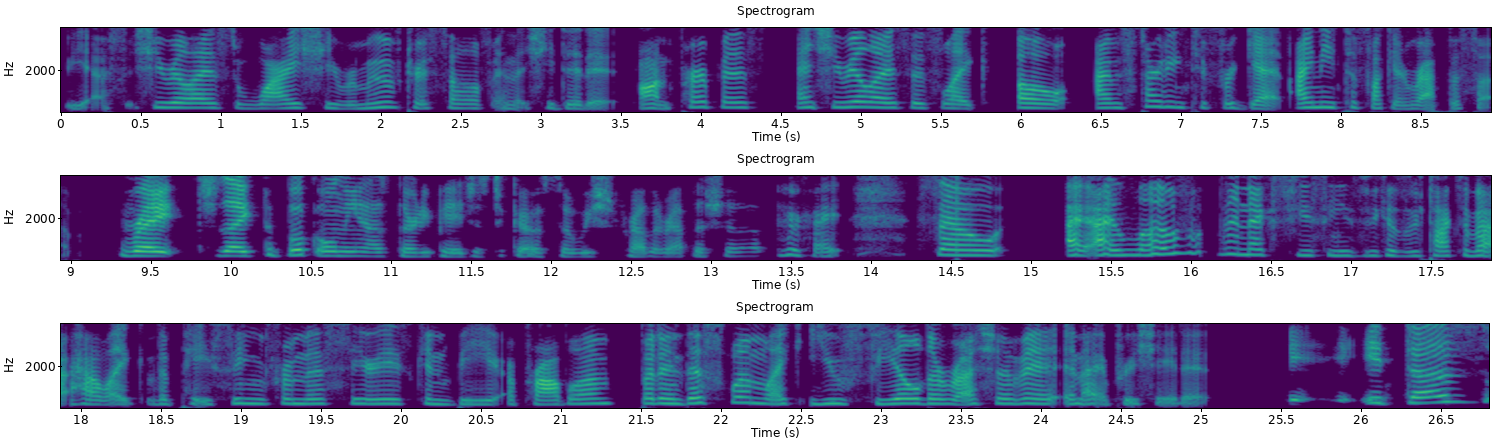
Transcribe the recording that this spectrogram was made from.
yes, she realized why she removed herself and that she did it on purpose. And she realizes, like, oh, I'm starting to forget. I need to fucking wrap this up. Right. She's like, the book only has 30 pages to go, so we should probably wrap this shit up. right. So I, I love the next few scenes because we've talked about how like the pacing from this series can be a problem. But in this one, like you feel the rush of it and I appreciate it. It, it does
